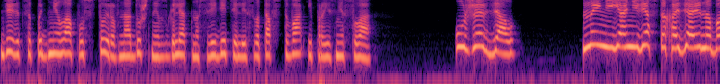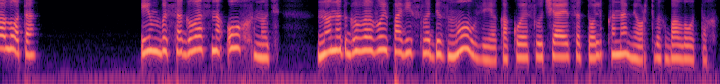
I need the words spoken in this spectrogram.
Девица подняла пустой равнодушный взгляд на свидетелей сватовства и произнесла. «Уже взял! Ныне я невеста хозяина болота!» Им бы согласно охнуть, но над головой повисло безмолвие, какое случается только на мертвых болотах.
